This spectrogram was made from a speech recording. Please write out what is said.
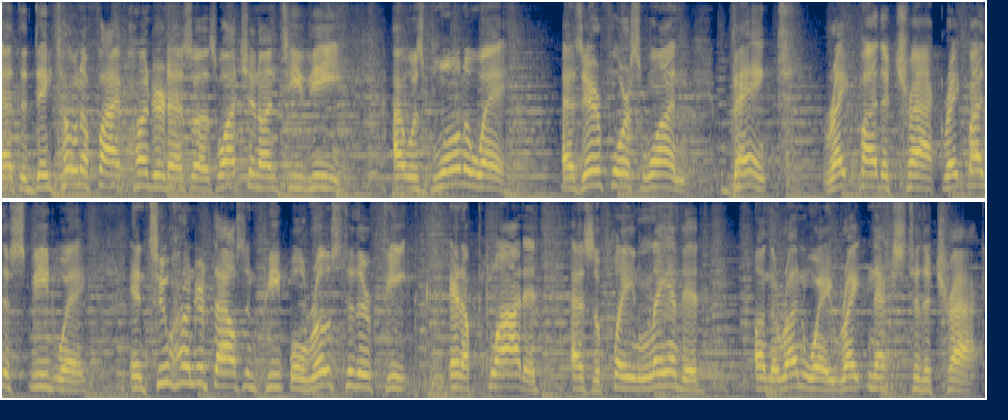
at the Daytona 500, as I was watching on TV, I was blown away as Air Force One banked right by the track, right by the speedway. And 200,000 people rose to their feet and applauded as the plane landed on the runway right next to the track.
